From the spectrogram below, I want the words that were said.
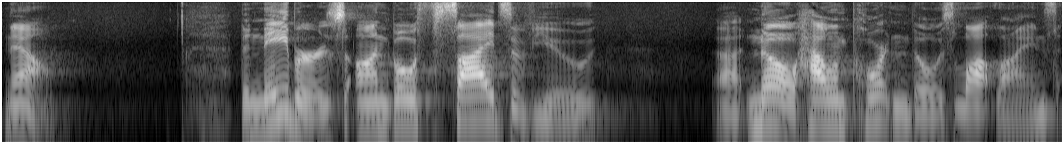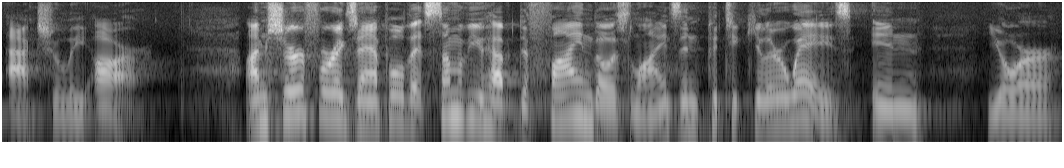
Now, the neighbors on both sides of you uh, know how important those lot lines actually are. I'm sure, for example, that some of you have defined those lines in particular ways in your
